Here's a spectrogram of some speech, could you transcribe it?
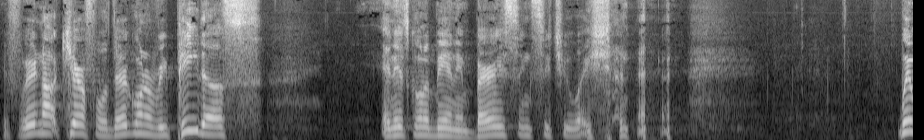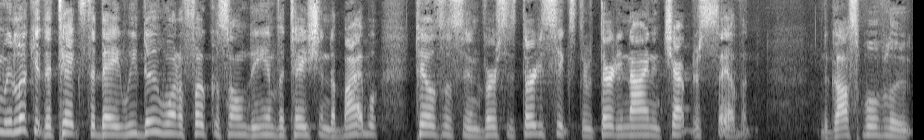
If we're not careful, they're going to repeat us, and it's going to be an embarrassing situation. when we look at the text today, we do want to focus on the invitation. The Bible tells us in verses 36 through 39 in chapter 7, the Gospel of Luke.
